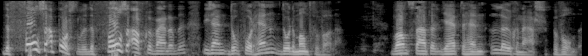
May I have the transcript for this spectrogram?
de valse apostelen, de valse afgevaardigden, die zijn door, voor hen door de mand gevallen. Want staat er, je hebt hen leugenaars bevonden.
